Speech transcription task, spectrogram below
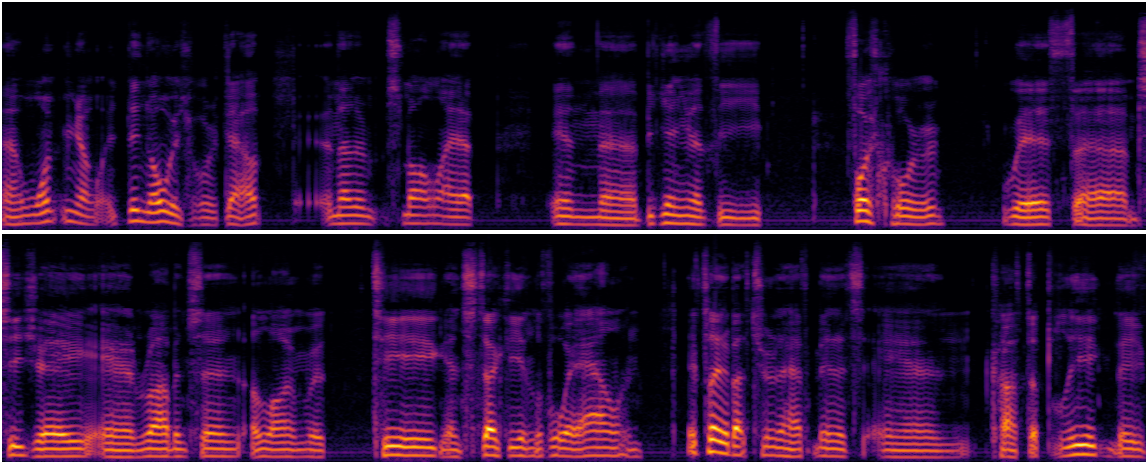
Uh, one, you know, it didn't always work out. Another small lineup in the beginning of the fourth quarter with um, CJ and Robinson, along with Teague and Stuckey and Lavoy Allen. They played about two and a half minutes and coughed up the league. They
